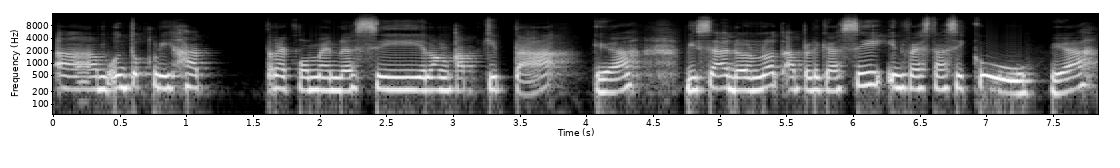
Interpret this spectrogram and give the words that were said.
um, untuk lihat rekomendasi lengkap kita ya, bisa download aplikasi investasiku ya.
